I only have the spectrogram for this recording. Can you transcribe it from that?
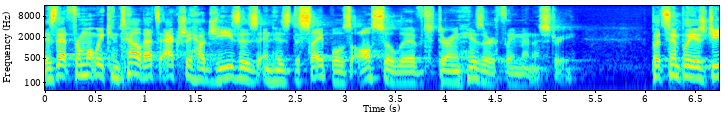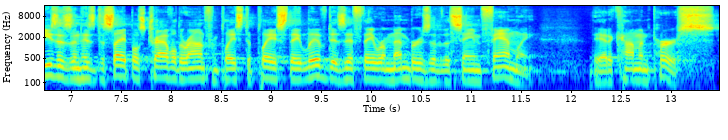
is that from what we can tell, that's actually how Jesus and his disciples also lived during his earthly ministry. Put simply, as Jesus and his disciples traveled around from place to place, they lived as if they were members of the same family. They had a common purse,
